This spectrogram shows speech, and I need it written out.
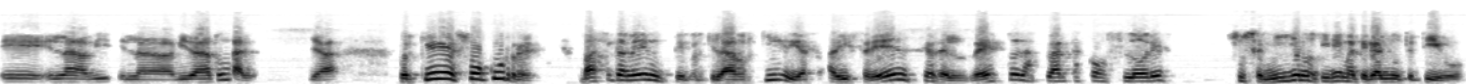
eh, en, la, vida natural. ¿ya? ¿Por qué eso ocurre? Básicamente porque las orquídeas, a diferencia del resto de las plantas con flores, su semilla no tiene material nutritivo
